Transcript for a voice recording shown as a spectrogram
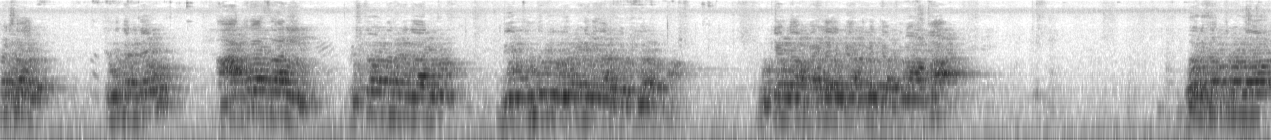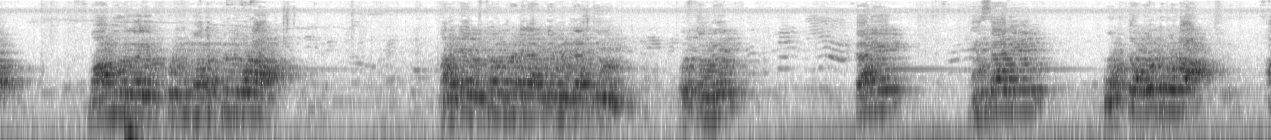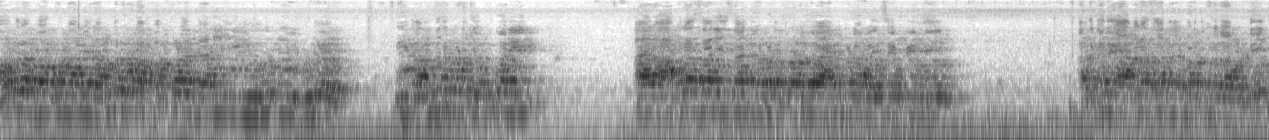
Special ఎందుకంటే ఆఖరాసారి విష్ణువర్ధన్ గారు మీ ముందుకు ఓటడి గారు చెప్తున్నారు ముఖ్యంగా మహిళలకి అందరూ చెప్తున్నామమ్మా బోడి సత్రంలో మామూలుగా ఎప్పుడు మొదటి నుంచి కూడా మనకే విష్ణువర్ధన్ గారికి మెజార్టీ వస్తుంది. కానీ ఈసారి ఒక్క ఓటు కూడా అవతల పోకుండా మీరు అందరూ కూడా పక్కన కానీ మీ ముందు మీ గుడే మీకు అందరూ కూడా చెప్పుకొని ఆయన ఆగ్రసారి ఈసారి నిలబడుతున్నాడు ఆయన కూడా వయసు అయిపోయింది అందుకని ఆగ్రసారి నిలబడుతున్నాడు కాబట్టి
